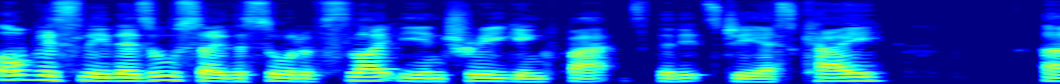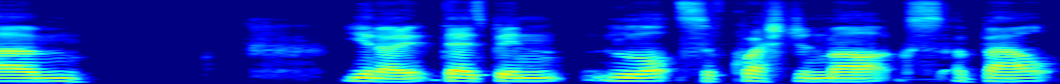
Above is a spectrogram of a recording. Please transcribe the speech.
Obviously, there's also the sort of slightly intriguing fact that it's GSK. Um, you know, there's been lots of question marks about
